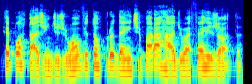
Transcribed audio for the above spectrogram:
Reportagem de João Vitor Prudente para a Rádio UFRJ.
